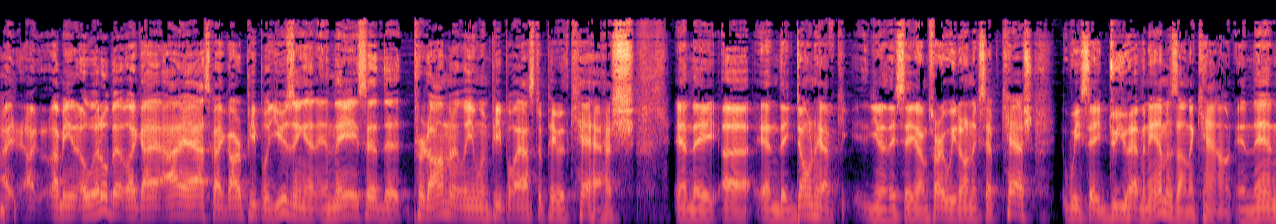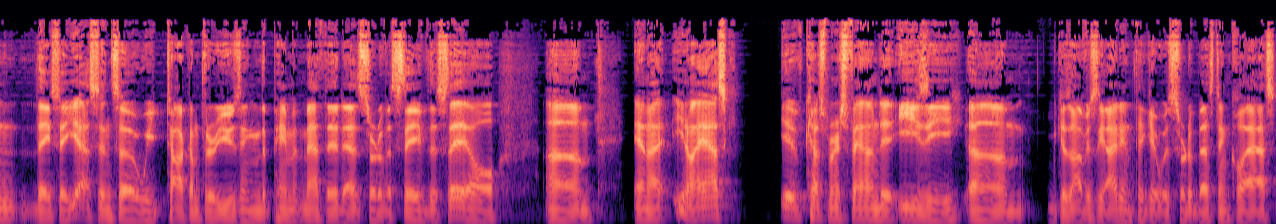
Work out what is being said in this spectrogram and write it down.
I, I, I, mean, a little bit. Like I, I asked, like, are people using it? And they said that predominantly when people ask to pay with cash, and they uh, and they don't have, you know, they say, "I'm sorry, we don't accept cash." We say, "Do you have an Amazon account?" And then they say yes, and so we talk them through using the payment method as sort of a save the sale. Um, and I, you know, I ask if customers found it easy, um, because obviously I didn't think it was sort of best in class.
